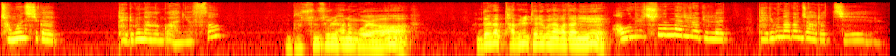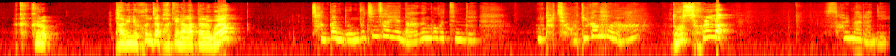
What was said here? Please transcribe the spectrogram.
정원 씨가 데리고 나간 거 아니었어? 무슨 소리를 하는 거야? 내가 다빈을 데리고 나가다니 아, 오늘 쉬는 날이라길래 데리고 나간 줄 알았지. 그, 그럼 다빈이 혼자 밖에 나갔다는 거야? 잠깐 눈 붙인 사이에 나간 것 같은데 도대체 어디 간 거야? 너 설마 설마라니.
